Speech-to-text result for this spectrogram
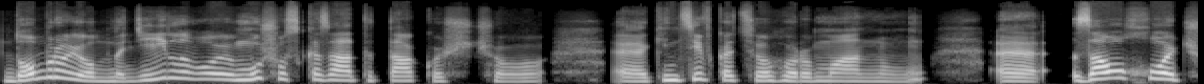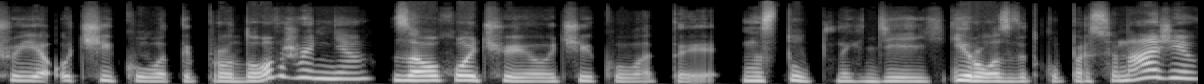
доброю, обнадійливою. Мушу сказати також, що е, кінцівка цього роману е, заохочує очікувати продовження, заохочує очікувати наступних дій і розвитку персонажів.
